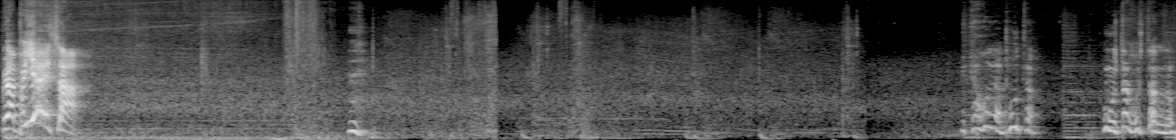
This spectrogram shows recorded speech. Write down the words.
¡Venga, pilla esa! Me cago en la puta. ¿Cómo está costando?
